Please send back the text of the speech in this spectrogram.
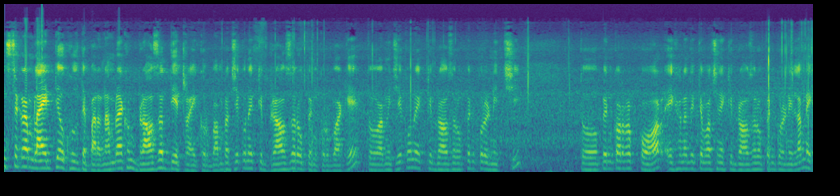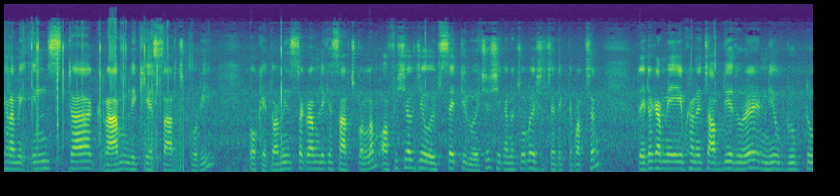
ইনস্টাগ্রাম লাইট দিয়েও খুলতে পারেন। আমরা এখন ব্রাউজার দিয়ে ট্রাই করব। আমরা যে কোনো একটি ব্রাউজার ওপেন করব আগে। তো আমি যে কোনো একটি ব্রাউজার ওপেন করে নিচ্ছি। তো ওপেন করার পর এখানে দেখতে পাচ্ছেন একটি ব্রাউজার ওপেন করে নিলাম। এখানে আমি ইনস্টাগ্রাম লিখে সার্চ করি। ওকে তো আমি ইনস্টাগ্রাম লিখে সার্চ করলাম। অফিসিয়াল যে ওয়েবসাইটটি রয়েছে, সেখানে চলে এসেছে, দেখতে পাচ্ছেন। তো এটাকে আমি এখানে চাপ দিয়ে ধরে নিউ গ্রুপ টু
